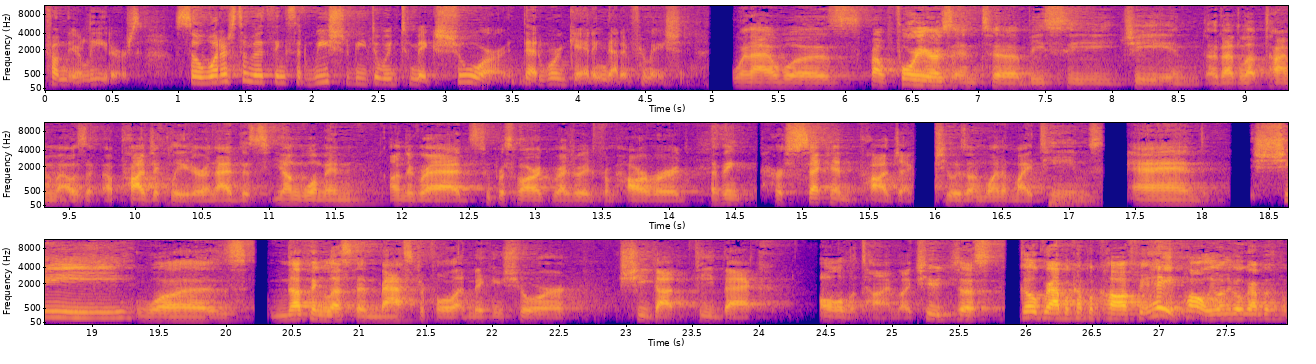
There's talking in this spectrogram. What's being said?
from their leaders. So, what are some of the things that we should be doing to make sure that we're getting that information? When I was about four years into BCG, and at that time I was a project leader, and I had this young woman, undergrad, super smart, graduated from Harvard. I think her second project, she was on one of my teams. And she was nothing less than masterful at making sure she got feedback all the time. Like she would just go grab a cup of coffee. Hey, Paul, you want to go grab a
